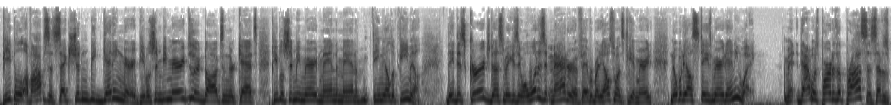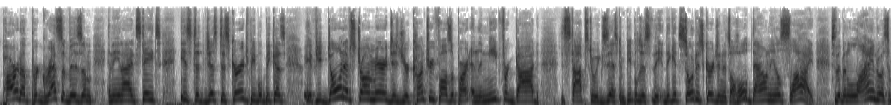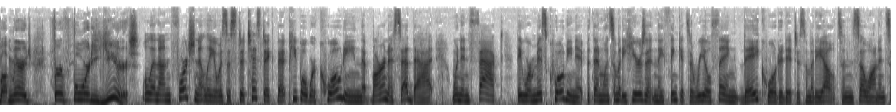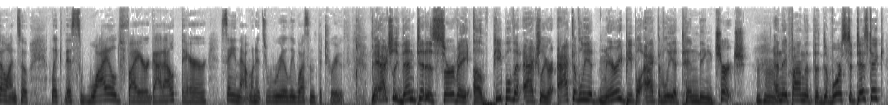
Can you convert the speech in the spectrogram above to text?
people of opposite sex shouldn't be getting married. People shouldn't be married to their dogs and their cats. People shouldn't be married man to man and female to female. They discouraged us to make us say, well, what does it matter if everybody else wants to get married? Nobody else stays married anyway. I mean, that was part of the process. That was part of progressivism in the United States is to just discourage people because if you don't have strong marriages, your country falls apart and the need for God stops to exist. And people just, they, they get so discouraged and it's a whole downhill slide. So they've been lying to us about marriage for 40 years. Well, and unfortunately, it was a statistic that people were quoting that Barna said that when in fact they were misquoting it. But then when somebody hears it and they think it's a real thing, they quoted it to somebody else and so on and so on. So, like this wildfire got out there saying that when it really wasn't the truth. They actually then did a survey of people that actually are actively married people actively attending church. Mm-hmm. And they found that the divorce statistic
